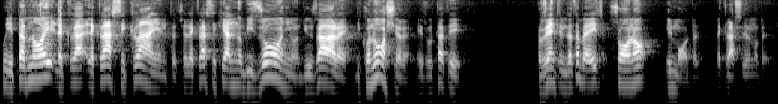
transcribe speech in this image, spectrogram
Quindi per noi le, cla le, classi client, cioè le classi che hanno bisogno di usare, di conoscere i risultati presenti in un database, sono il model, le classi del modello.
